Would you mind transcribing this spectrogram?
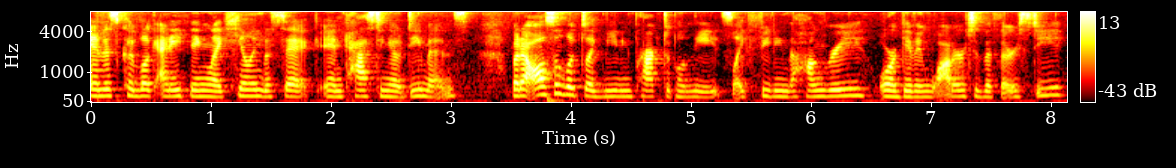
And this could look anything like healing the sick and casting out demons. But it also looked like meeting practical needs, like feeding the hungry or giving water to the thirsty.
